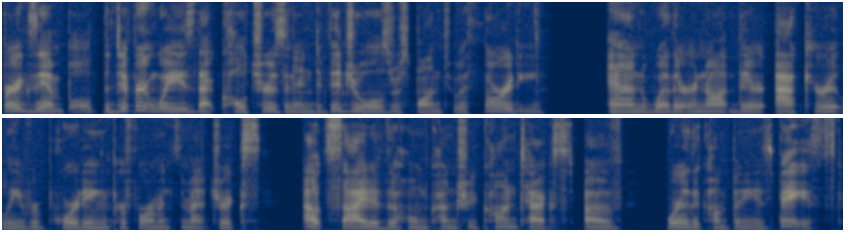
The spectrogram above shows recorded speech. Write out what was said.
For example, the different ways that cultures and individuals respond to authority, and whether or not they're accurately reporting performance metrics outside of the home country context of where the company is based.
